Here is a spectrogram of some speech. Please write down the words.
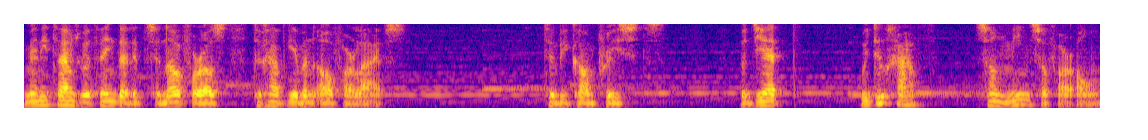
Many times we think that it's enough for us to have given off our lives, to become priests, but yet we do have some means of our own.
